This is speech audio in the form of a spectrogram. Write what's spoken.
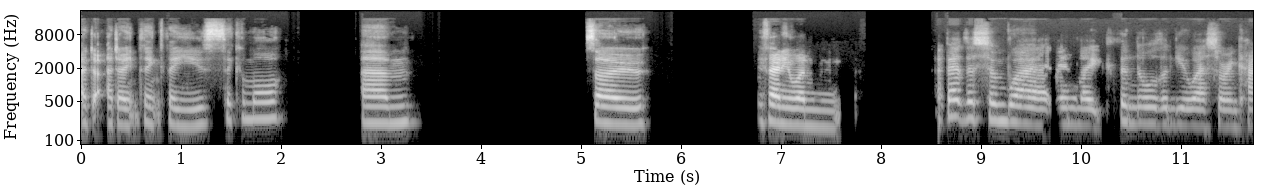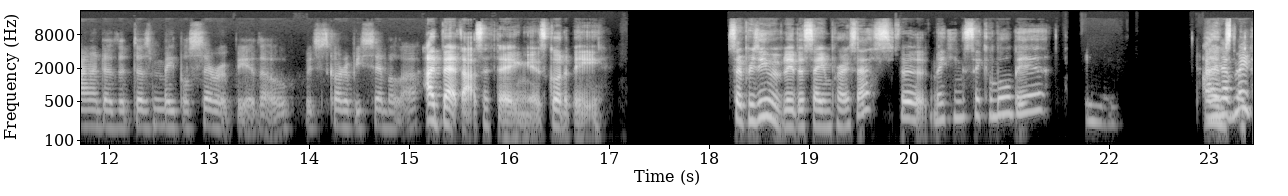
I, d- I don't think they use sycamore. Um, so if anyone I bet there's somewhere in like the northern US or in Canada that does maple syrup beer though, which has got to be similar. I bet that's a thing. It's got to be. So presumably the same process for making sycamore beer. Mm. I I'm mean, I've so made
